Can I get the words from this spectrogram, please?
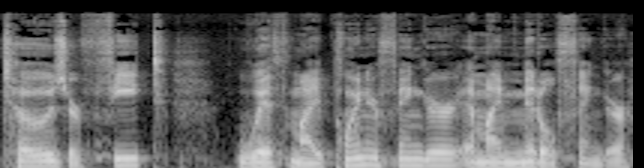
toes or feet with my pointer finger and my middle finger.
